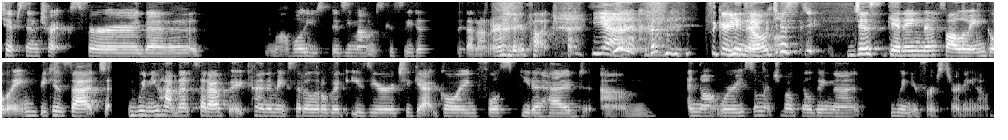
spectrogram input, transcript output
tips and tricks for the, well, we'll use busy moms because we did that on our other podcast. Yeah. it's a great, you example. know, just, just getting the following going because that, when you have that set up, it kind of makes it a little bit easier to get going full speed ahead um, and not worry so much about building that when you're first starting out.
